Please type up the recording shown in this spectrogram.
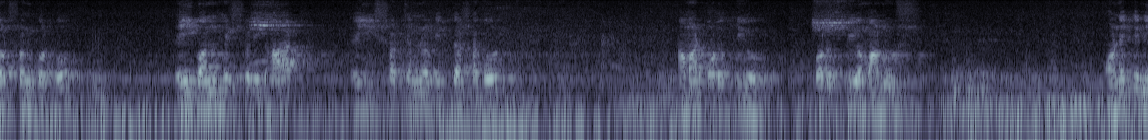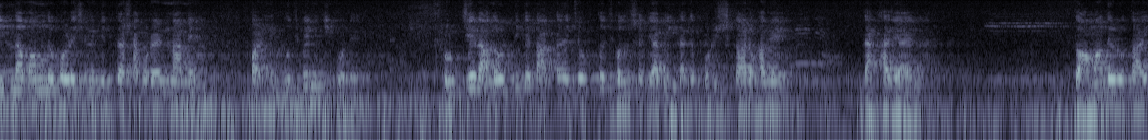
দর্শন করব। এই গন্ধেশ্বরী ঘাট, এই ঈশ্বরচন্দ্র বিদ্যাসাগর, আমার বড় প্রিয় বড় প্রিয় মানুষ। অনেকে নিন্দা বন্ধ করেছেন বিদ্যাসাগরের নামে বুঝবেন কি করে? সূর্যের আলোর দিকে তাকালে চোখ তো ঝলসে যাবেই তাকে পরিষ্কারভাবে দেখা যায় না। তো আমাদেরও তাই,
